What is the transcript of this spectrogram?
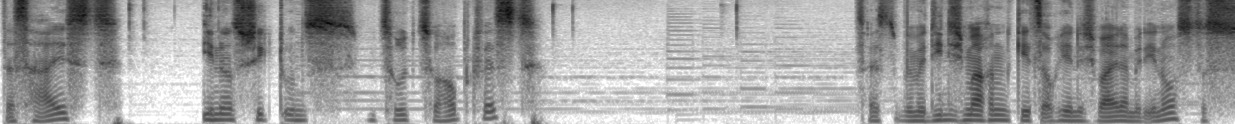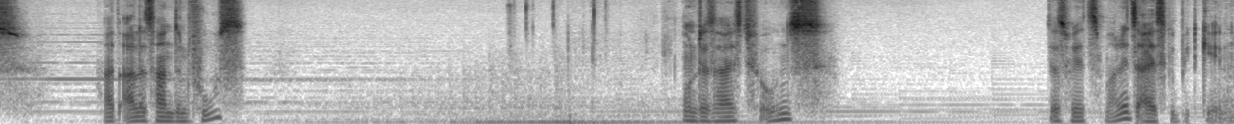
Das heißt, Inos schickt uns zurück zur Hauptquest. Das heißt, wenn wir die nicht machen, geht es auch hier nicht weiter mit Inos. Das hat alles Hand und Fuß. Und das heißt für uns, dass wir jetzt mal ins Eisgebiet gehen.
